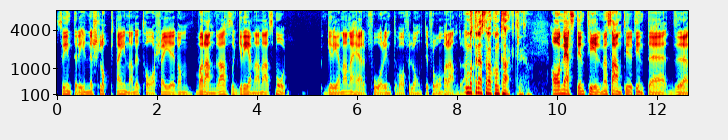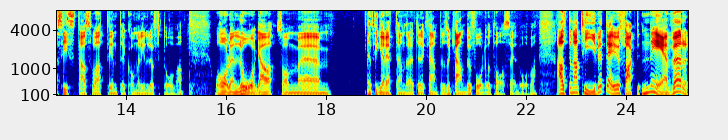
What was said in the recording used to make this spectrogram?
så inte det hinner slockna innan det tar sig de varandra. Så grenarna, små grenarna här får inte vara för långt ifrån varandra. Du måste nästan ha kontakt liksom. Ja, nästan till men samtidigt inte det där sista så att det inte kommer in luft då. Va? Och har du en låga som eh, en cigarettändare till exempel så kan du få det att ta sig då. Va? Alternativet är ju faktiskt näver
